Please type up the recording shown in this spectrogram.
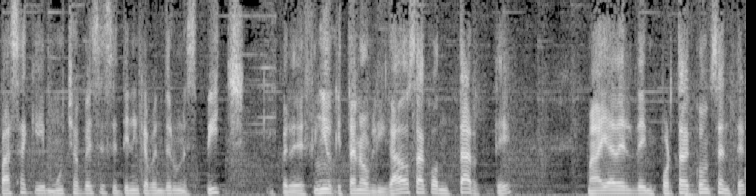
pasa que muchas veces se tienen que aprender un speech predefinido Mm. que están obligados a contarte, más allá del de importar el call center.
